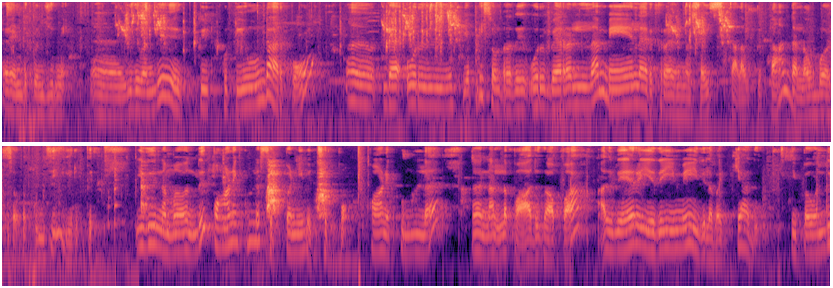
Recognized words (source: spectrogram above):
ரெண்டு குஞ்சுமே. இது வந்து கு- குட்டியூண்டாக இருக்கும். ஒரு எப்படி சொல்கிறது ஒரு விரலில் மேலே இருக்கிற இந்த சைஸ் அளவுக்கு தான் இந்த லவ் பேர்ட்ஸோட குஞ்சு இருக்குது இது நம்ம வந்து பானைக்குள்ளே செட் பண்ணி வச்சுருப்போம். பானைக்குள்ளே நல்ல பாதுகாப்பாக அது வேறு எதையுமே இதில் வைக்காது. இப்போ வந்து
